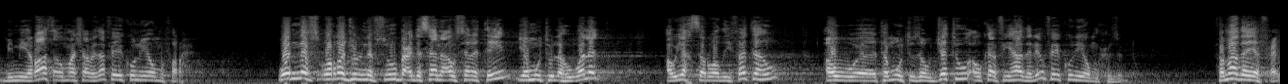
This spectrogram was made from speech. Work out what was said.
بميراث أو ما شابه ذلك فيكون يوم فرح. والنفس والرجل نفسه بعد سنة أو سنتين يموت له ولد أو يخسر وظيفته أو تموت زوجته أو كان في هذا اليوم فيكون يوم حزن. فماذا يفعل؟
